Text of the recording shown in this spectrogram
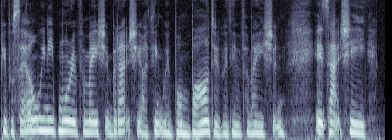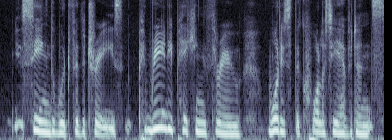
people say, "Oh, we need more information," but actually, I think we're bombarded with information. It's actually seeing the wood for the trees, p- really picking through what is the quality evidence,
